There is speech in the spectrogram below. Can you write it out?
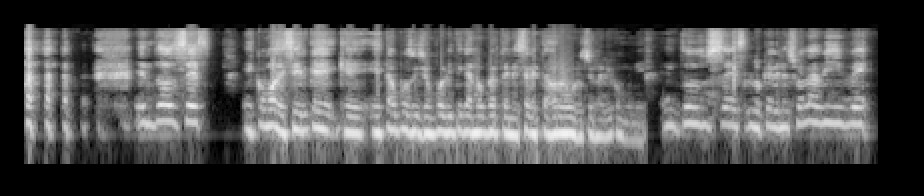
Entonces, es como decir que, que, esta oposición política no pertenece al Estado revolucionario comunista. Entonces, lo que Venezuela vive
